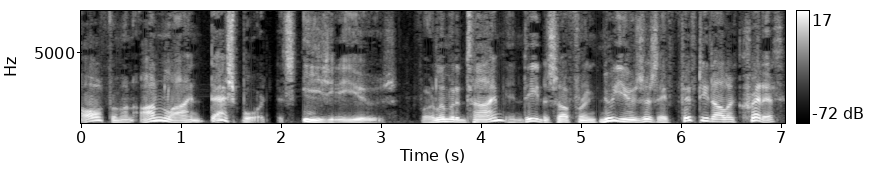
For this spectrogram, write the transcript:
all from an online dashboard that's easy to use. For a limited time, Indeed is offering new users a $50 credit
